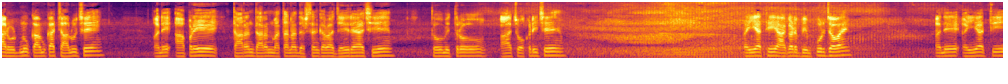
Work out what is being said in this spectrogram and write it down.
આ રોડનું કામકાજ ચાલુ છે અને આપણે તારણ તારણ માતાના દર્શન કરવા જઈ રહ્યા છીએ. તો મિત્રો, આ ચોકડી છે. અહીંયાથી આગળ ભીમપુર જવાય અને અહીંયાથી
